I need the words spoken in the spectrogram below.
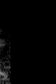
Hey!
